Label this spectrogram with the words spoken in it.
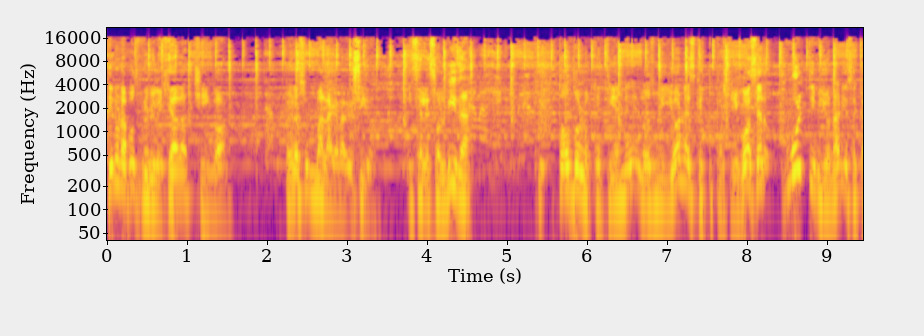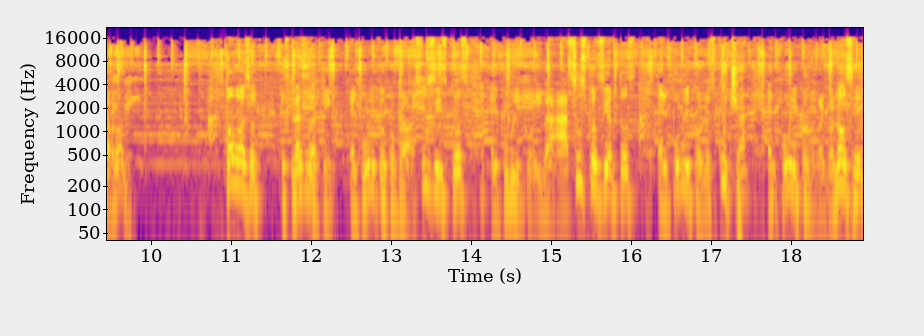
Tiene una voz privilegiada, chingón. Pero es un malagradecido. Y se les olvida que todo lo que tiene, los millones que, porque llegó a ser multimillonario ese cabrón. Todo eso es gracias a que el público compraba sus discos, el público iba a sus conciertos, el público lo escucha, el público lo reconoce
